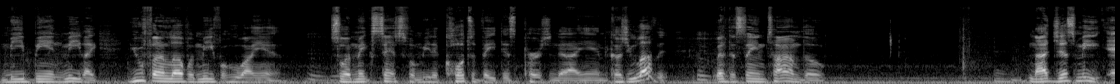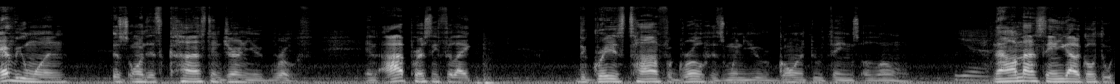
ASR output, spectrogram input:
me being me, like you fell in love with me for who I am. Mm-hmm. So it makes sense for me to cultivate this person that I am because you love it. Mm-hmm. But at the same time, though, not just me, everyone is on this constant journey of growth. And I personally feel like the greatest time for growth is when you're going through things alone. Yeah. Now, I'm not saying you got to go through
